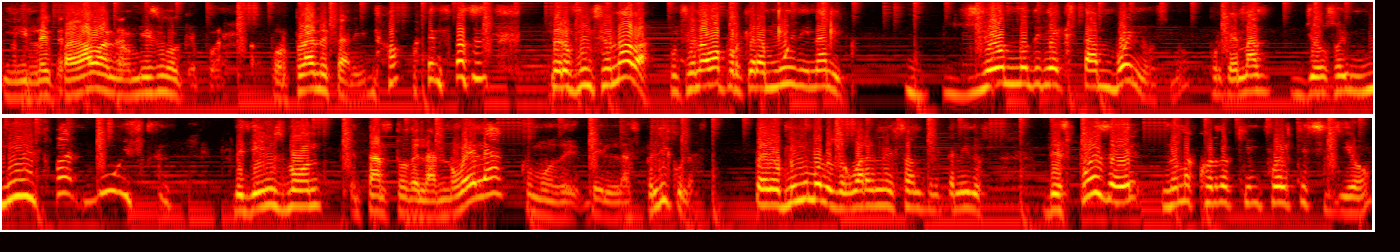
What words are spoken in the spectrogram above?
y, le pagaban lo mismo que por, por Planetary, ¿no? Entonces, pero funcionaba, funcionaba porque era muy dinámico. Yo no diría que están buenos, ¿no? Porque además yo soy muy fan, muy fan de James Bond, tanto de la novela como de, de las películas. Pero mínimo los de Warren están entretenidos. Después de él, no me acuerdo quién fue el que siguió.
